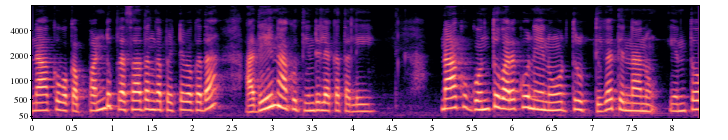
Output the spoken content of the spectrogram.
నాకు ఒక పండు ప్రసాదంగా పెట్టావు కదా అదే నాకు తిండి లెక్క తల్లి. నాకు గొంతు వరకు నేను తృప్తిగా తిన్నాను. ఎంతో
